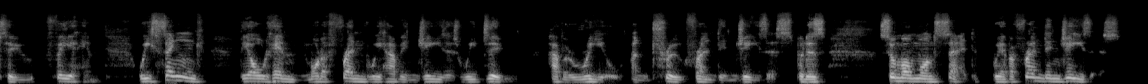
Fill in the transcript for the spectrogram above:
to fear him. We sing the old hymn, What a friend we have in Jesus. We do have a real and true friend in Jesus. But as someone once said, we have a friend in Jesus,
